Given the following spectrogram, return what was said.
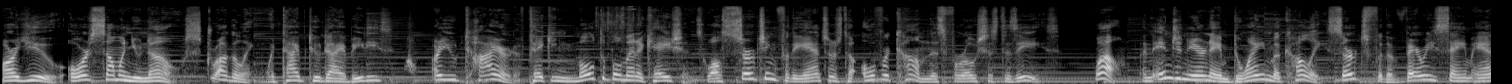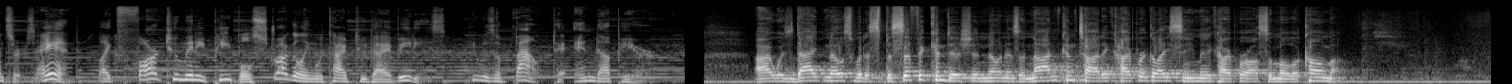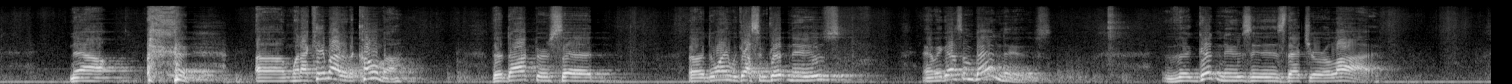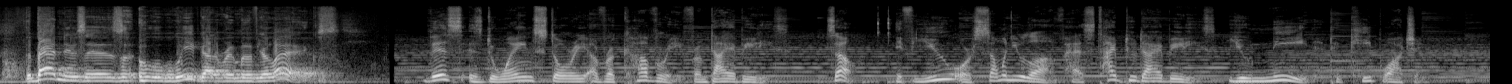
Are you or someone you know struggling with type 2 diabetes? Are you tired of taking multiple medications while searching for the answers to overcome this ferocious disease? Well, an engineer named DeWayne McCulley searched for the very same answers, and, like far too many people struggling with type 2 diabetes, he was about to end up here. I was diagnosed with a specific condition known as a non-ketotic hyperglycemic hyperosmolar coma. Now, uh, when I came out of the coma, the doctor said, uh, DeWayne, we got some good news and we got some bad news. The good news is that you're alive. The bad news is we've got to remove your legs. This is DeWayne's story of recovery from diabetes. So, if you or someone you love has type 2 diabetes, you need to keep watching.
